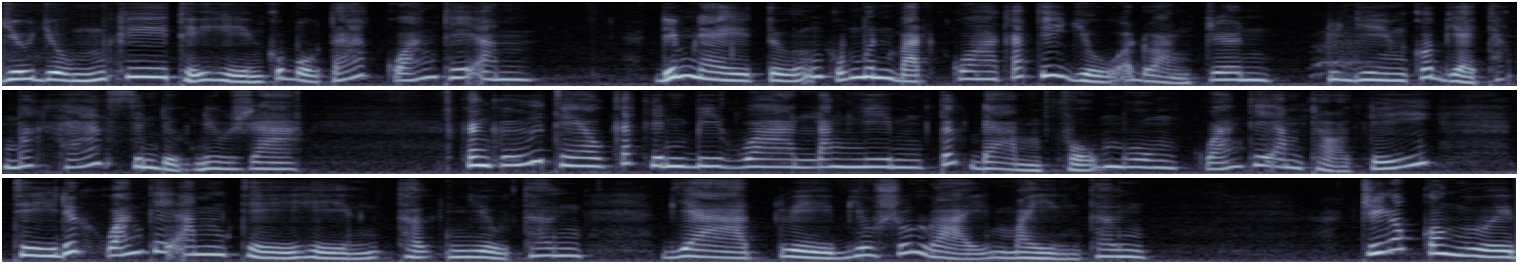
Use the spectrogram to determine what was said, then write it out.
Diệu dụng khi thị hiện của Bồ Tát quán thế âm, điểm này tưởng cũng minh bạch qua các thí dụ ở đoạn trên, tuy nhiên có vài thắc mắc khác xin được nêu ra. Căn cứ theo các kinh bi hoa lăng nghiêm tất đàm phổ môn quán thế âm thọ ký, thì Đức Quán Thế Âm thị hiện thật nhiều thân và tùy vô số loại mà hiện thân. Trí óc con người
